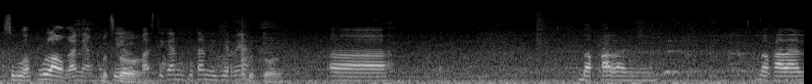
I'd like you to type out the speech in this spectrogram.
sebuah pulau kan yang kecil, Betul. pasti kan kita mikirnya Betul. eh, bakalan bakalan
